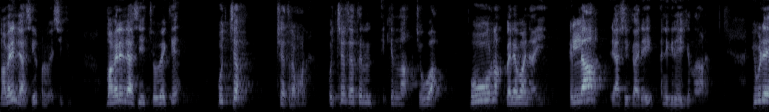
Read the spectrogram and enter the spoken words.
മകര രാശിയിൽ പ്രവേശിക്കും. മകര രാശി ചൊവ്വയ്ക്ക് ഉച്ച ക്ഷേത്രമാണ് ഉച്ച ക്ഷേത്രത്തിൽ നിൽക്കുന്ന ചൊവ്വ പൂർണ ബലവാനായി എല്ലാ രാശിക്കാരെയും അനുഗ്രഹിക്കുന്നതാണ്. ഇവിടെ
